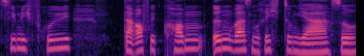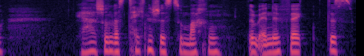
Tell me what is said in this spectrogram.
ziemlich früh darauf gekommen, irgendwas in Richtung, ja, so, ja, schon was Technisches zu machen im Endeffekt. Das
